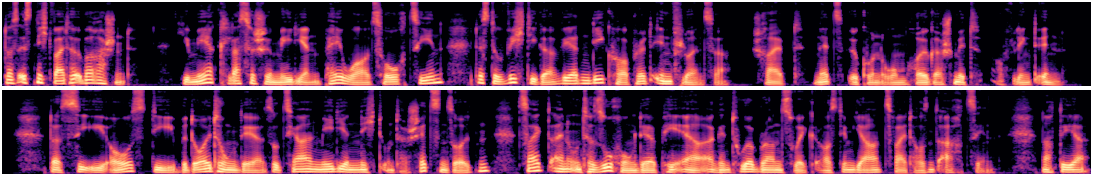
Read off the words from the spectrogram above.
Das ist nicht weiter überraschend. Je mehr klassische Medien Paywalls hochziehen, desto wichtiger werden die Corporate Influencer, schreibt Netzökonom Holger Schmidt auf LinkedIn. Dass CEOs die Bedeutung der sozialen Medien nicht unterschätzen sollten, zeigt eine Untersuchung der PR-Agentur Brunswick aus dem Jahr 2018, nach der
